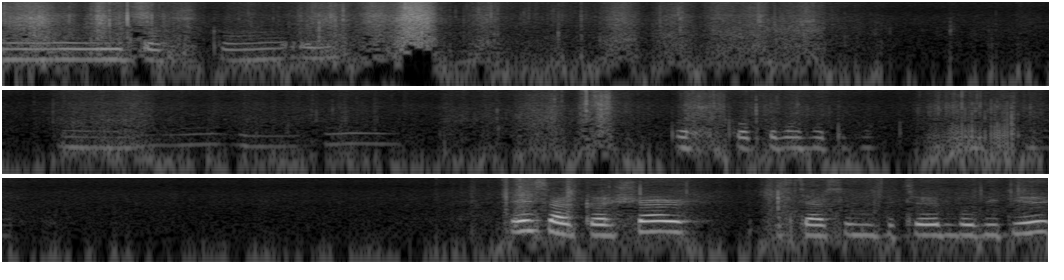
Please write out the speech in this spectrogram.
Ee, başka. Başka bulamadım. Neyse arkadaşlar İsterseniz bitirelim bu videoyu.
